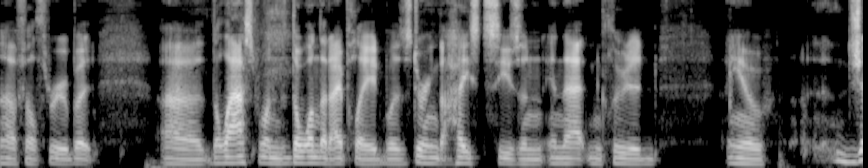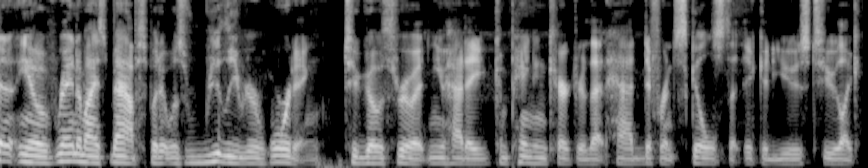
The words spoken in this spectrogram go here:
uh, fell through. But uh, the last one, the one that I played, was during the heist season, and that included, you know, gen- you know, randomized maps, but it was really rewarding to go through it. And you had a companion character that had different skills that it could use to like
